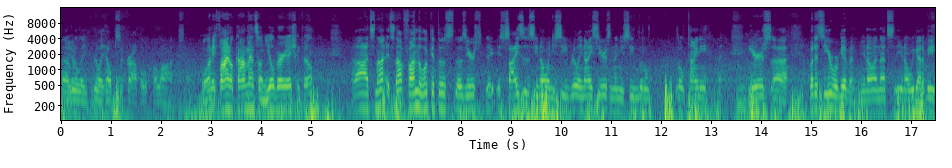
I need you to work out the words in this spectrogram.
uh, yeah. really really helps the crop a, a lot. So. Well, any final comments on yield variation, Phil? Uh, it's not it's not fun to look at those those ears uh, sizes. You know, when you see really nice ears and then you see little little tiny mm-hmm. ears. Uh, but it's the year we're given, you know, and that's you know we got to be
